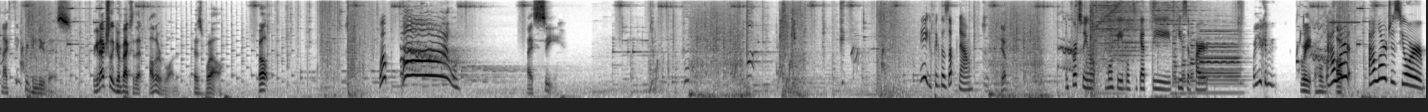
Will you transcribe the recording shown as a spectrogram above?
And I think we can do this. We could actually go back to that other one as well. Well, Whoa! Whoa! I see. Hey, you can pick those up now. Yep. Unfortunately, you won't, be able to get the piece of heart. Oh, you can. Wait, hold on. How Oh. How large is your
